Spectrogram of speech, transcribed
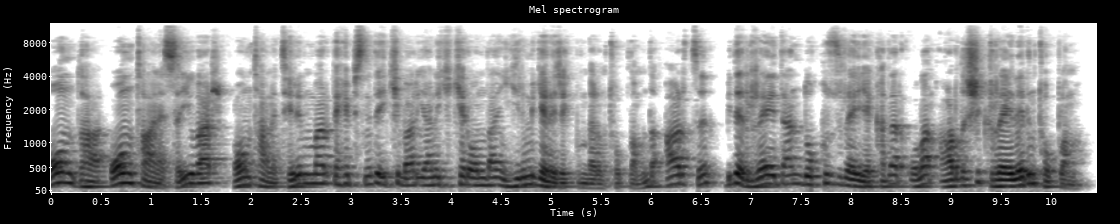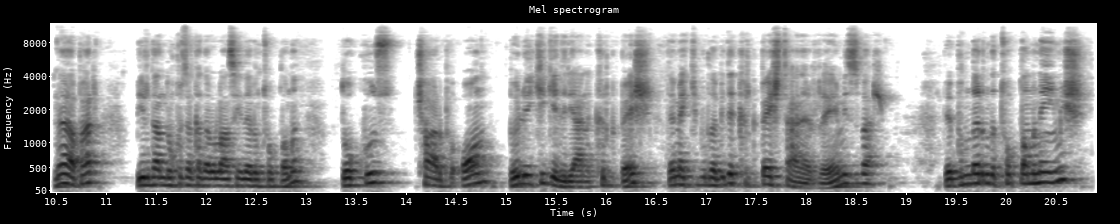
10, ta 10 tane sayı var 10 tane terim var ve hepsinde de 2 var. Yani 2 kere 10'dan 20 gelecek bunların toplamında. Artı bir de R'den 9R'ye kadar olan ardışık R'lerin toplamı. Ne yapar? 1'den 9'a kadar olan sayıların toplamı 9 çarpı 10 bölü 2 gelir. Yani 45 demek ki burada bir de 45 tane R'miz var. Ve bunların da toplamı neymiş?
